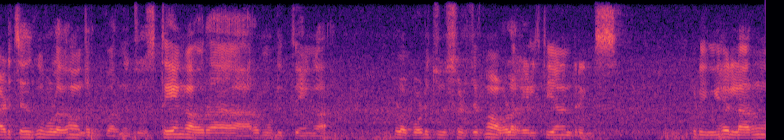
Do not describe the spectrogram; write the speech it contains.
அடித்ததுக்கு இவ்வளோ தான் வந்துருக்கு பாருங்கள் ஜூஸ் தேங்காய் ஒரு அரை மூடி தேங்காய். இவ்வளோ போட்டு ஜூஸ் அடிச்சிருக்கோம். அவ்வளோ ஹெல்த்தியான ட்ரிங்க்ஸ் குடிங்க. எல்லோரும்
